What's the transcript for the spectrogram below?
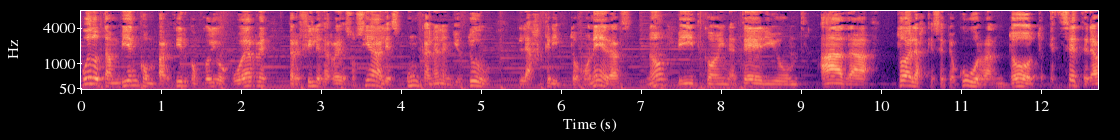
Puedo también compartir con código QR perfiles de redes sociales, un canal en YouTube, las criptomonedas, ¿no? Bitcoin, Ethereum, ADA, todas las que se te ocurran, DOT, etcétera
